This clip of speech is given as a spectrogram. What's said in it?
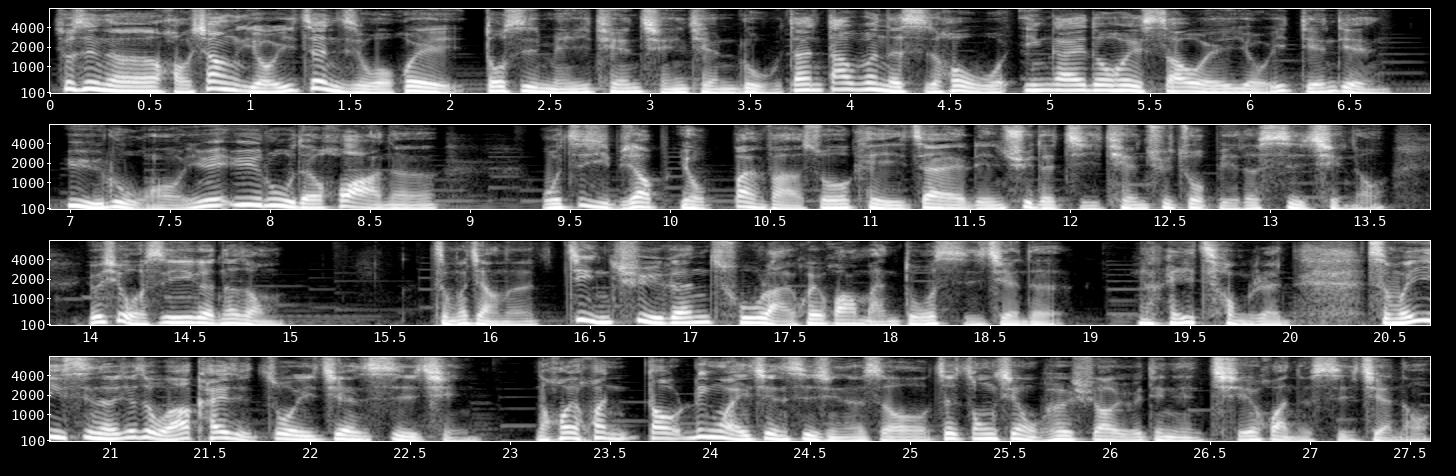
就是呢，好像有一阵子我会都是每一天前一天录，但大部分的时候我应该都会稍微有一点点预录哦，因为预录的话呢，我自己比较有办法说可以在连续的几天去做别的事情哦。尤其我是一个那种怎么讲呢，进去跟出来会花蛮多时间的那一种人。什么意思呢？就是我要开始做一件事情，然后换到另外一件事情的时候，这中间我会需要有一点点切换的时间哦。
